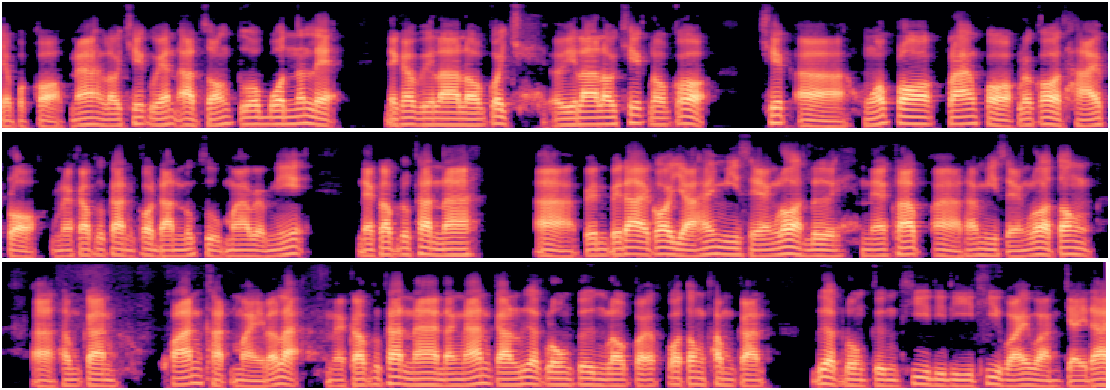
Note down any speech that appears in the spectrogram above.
จะประกอบนะ เราเช็คแหวนอัด 2 ตัวบนนั่นแหละนะครับ เวลาเราก็เวลาเราเช็คเราก็เช็คอ่าหัวปลอกกลางปลอกแล้วก็ท้ายปลอกนะครับ ทุกท่านก็ดันลูกสูบมาแบบนี้นะครับ ทุกท่านนะอ่าเป็นไปได้ก็อย่าให้มีแสงรอดเลยนะครับอ่าถ้ามีแสงรอดต้องอ่าทำการคว้านขัดใหม่แล้วล่ะนะครับ ทุกท่านนะดังนั้นการเลือกลงกึงเราก็ก็ต้องทำการ เลือกลงกึงที่ดีๆ ที่ไว้วางใจได้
